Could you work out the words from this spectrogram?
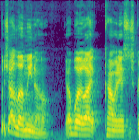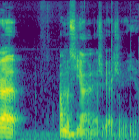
But y'all let me know. Y'all boy like, comment, and subscribe. I'm gonna see y'all in the next reaction video.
